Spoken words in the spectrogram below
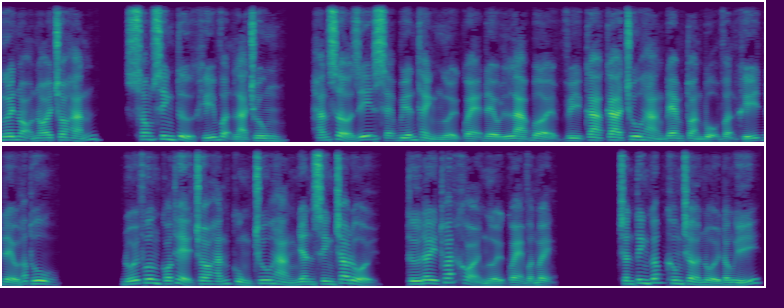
Người nọ nói cho hắn, song sinh tử khí vận là chung, hắn sở dĩ sẽ biến thành người quẹ đều là bởi vì ca ca chu hàng đem toàn bộ vận khí đều hấp thu. Đối phương có thể cho hắn cùng chu hàng nhân sinh trao đổi, từ đây thoát khỏi người quẹ vận mệnh. Trần Tinh gấp không chờ nổi đồng ý,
